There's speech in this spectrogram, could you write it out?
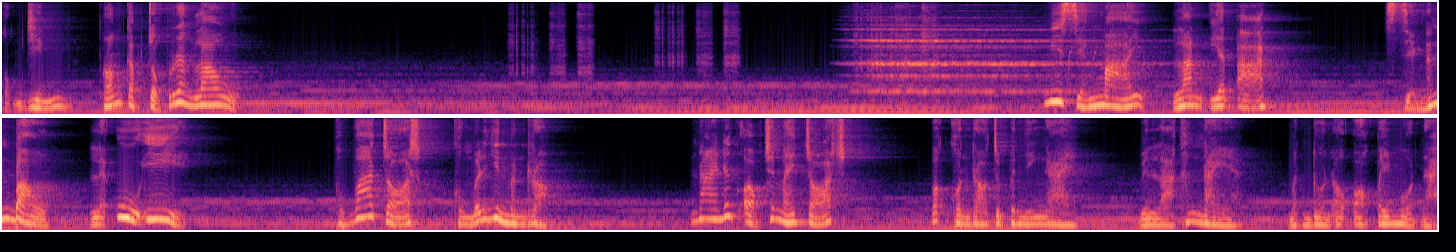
ผมยิ้มพร้อมกับจบเรื่องเล่า มีเสียงไม้ลั่นเอียดอาด เสียงนั้นเบาและอู้อี้ ผมว่าจอร์จคงไม่ได้ยินมันหรอก นายนึกออกใช่ไหมจอร์จว่าคนเราจะเป็นยังไง เวลาข้างในมันโดนเอาออกไปหมดนะ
